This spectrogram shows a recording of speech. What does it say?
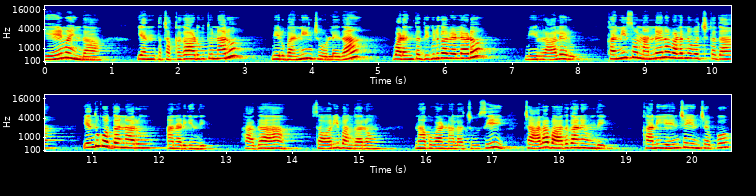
ఏమైందా? ఎంత చక్కగా అడుగుతున్నారు? మీరు బన్నీని చూడలేదా? వాడెంత దిగులుగా వెళ్ళాడో? మీరు రాలేరు. కనీసం నన్నైనా వెళ్ళనివ్వచ్చు కదా? ఎందుకు వద్దన్నారు? అని అడిగింది. అదా సారీ బంగారం. నాకు వాడిని అలా చూసి చాలా బాధగానే ఉంది. కానీ ఏం చెయ్యని చెప్పు?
